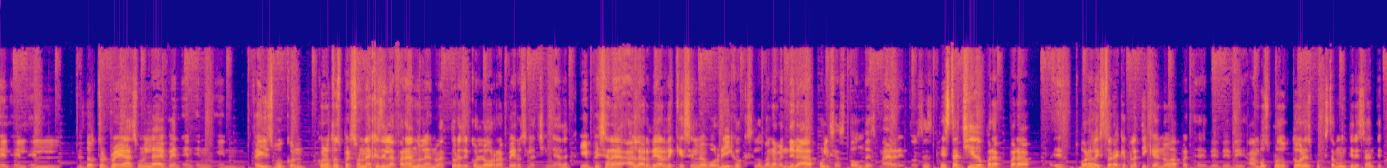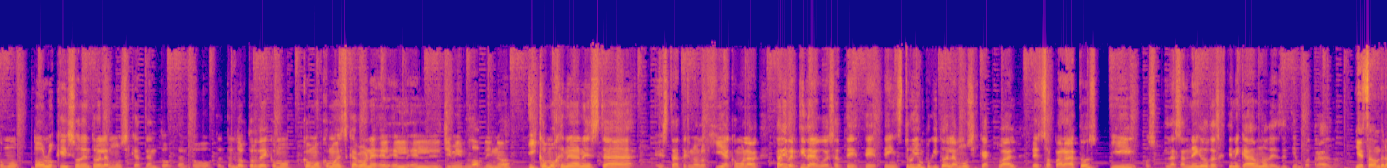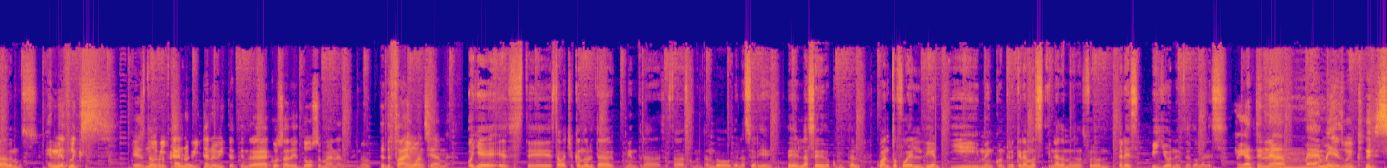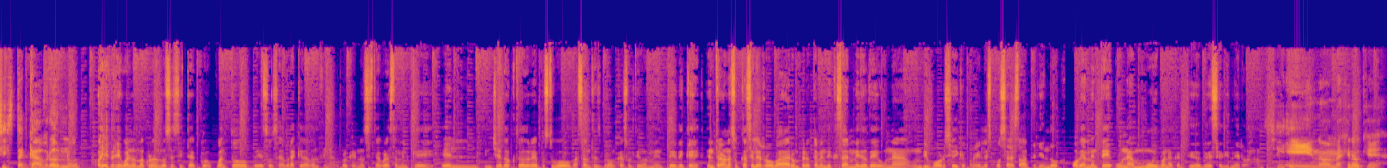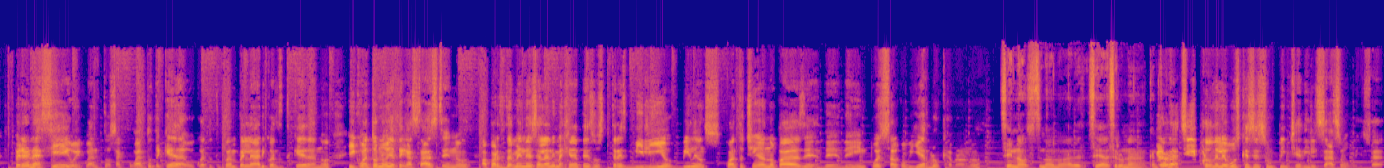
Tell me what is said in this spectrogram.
el Dr. Dre hace un live en, Facebook con, con, otros personajes de la farándula, ¿no? Actores de color, raperos y la chingada. Y empiezan a alardear de que es el nuevo rico, que se los van a vender a Apple y se hace todo un desmadre. Entonces, está chido para, para bueno, la historia que platica, ¿no? Eh, de, ambos productores, porque está muy interesante cómo todo lo que hizo dentro de la música, tanto, tanto, tanto el Dr. D como, como, como este cabrón, el, el Jimmy Lovely, ¿no? Y cómo generan esta, esta tecnología, cómo la... Está divertida, güey, o sea, te, te, instruye un poquito de la música actual, de estos aparatos y pues las anécdotas que tiene cada uno desde tiempo atrás, ¿no? ¿Y esta dónde la vemos? En Netflix. Es nuevita, nuevita, nuevita. Tendrá cosa de dos semanas, güey, ¿no? The Define One se llama. Oye, este, estaba checando ahorita mientras estabas comentando de la serie, de la serie documental, cuánto fue el deal y me encontré que nada más y nada menos fueron 3 billones de dólares. Fíjate, nada mames, güey, pues sí está cabrón, ¿no? Oye, pero igual no me acuerdo, no sé si te cuánto de eso se habrá quedado al final, porque no sé si te acuerdas también que el pinche Doctor Dre pues tuvo bastantes broncas últimamente, de que entraron a su casa y le robaron, pero también de que estaba en medio de una, un divorcio y que por ahí la esposa estaba pidiendo obviamente una muy buena cantidad de ese dinero, ¿no? Sí, no, me imagino que pero aún así, güey, ¿cuánto, o sea, cuánto te queda, güey? ¿Cuánto te pueden pelar y cuánto te queda, no? Y cuánto no ya te gastaste, ¿no? Aparte también de esa lana, imagínate esos 3 billions, ¿cuánto chingados no pagas de, de, impuestos al gobierno, cabrón, no? Sí, no, no, no, ha de, ha de ser una cantidad. Pero ahora sí, por donde le busques es un pinche dilzazo, güey, o sea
